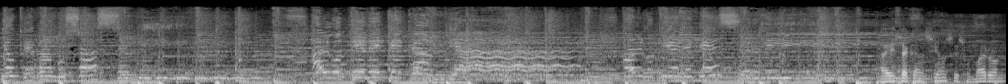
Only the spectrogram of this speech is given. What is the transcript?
y aunque vamos a seguir, A esta canción se sumaron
